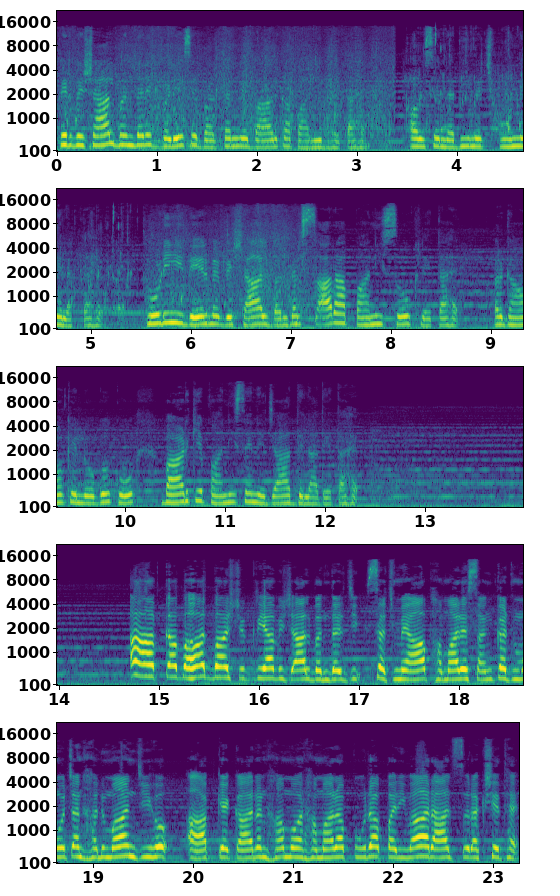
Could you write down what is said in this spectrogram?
फिर विशाल बंदर एक बड़े से बर्तन में बाढ़ का पानी भरता है और उसे नदी में छोड़ने लगता है। थोड़ी ही देर में विशाल बंदर सारा पानी सोख लेता है और गाँव के लोगों को बाढ़ के पानी से निजात दिला देता है। आपका बहुत बहुत शुक्रिया विशाल बंदर जी। सच में आप हमारे संकट मोचन हनुमान जी हो। आपके कारण हम और हमारा पूरा परिवार आज सुरक्षित है।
